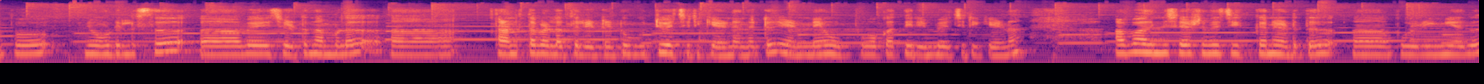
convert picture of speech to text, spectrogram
അപ്പോൾ നൂഡിൽസ് വേവിച്ചിട്ട് നമ്മൾ തണുത്ത വെള്ളത്തിലിട്ടിട്ട് ഊറ്റി വെച്ചിരിക്കുകയാണ്. എന്നിട്ട് എണ്ണയും ഉപ്പും ഒക്കെ തിരുമ്പി വെച്ചിരിക്കുകയാണ്. അപ്പോൾ അതിനുശേഷം ചിക്കൻ എടുത്ത് പുഴുങ്ങിയത്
